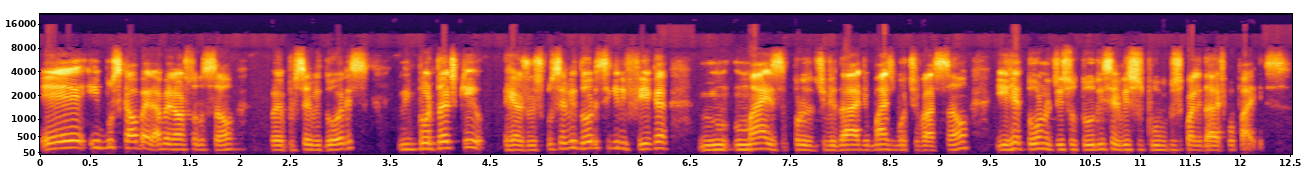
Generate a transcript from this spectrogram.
e, e buscar a melhor solução para os servidores. Importante que reajuste para os servidores significa mais produtividade, mais motivação e retorno disso tudo em serviços públicos de qualidade para o país.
